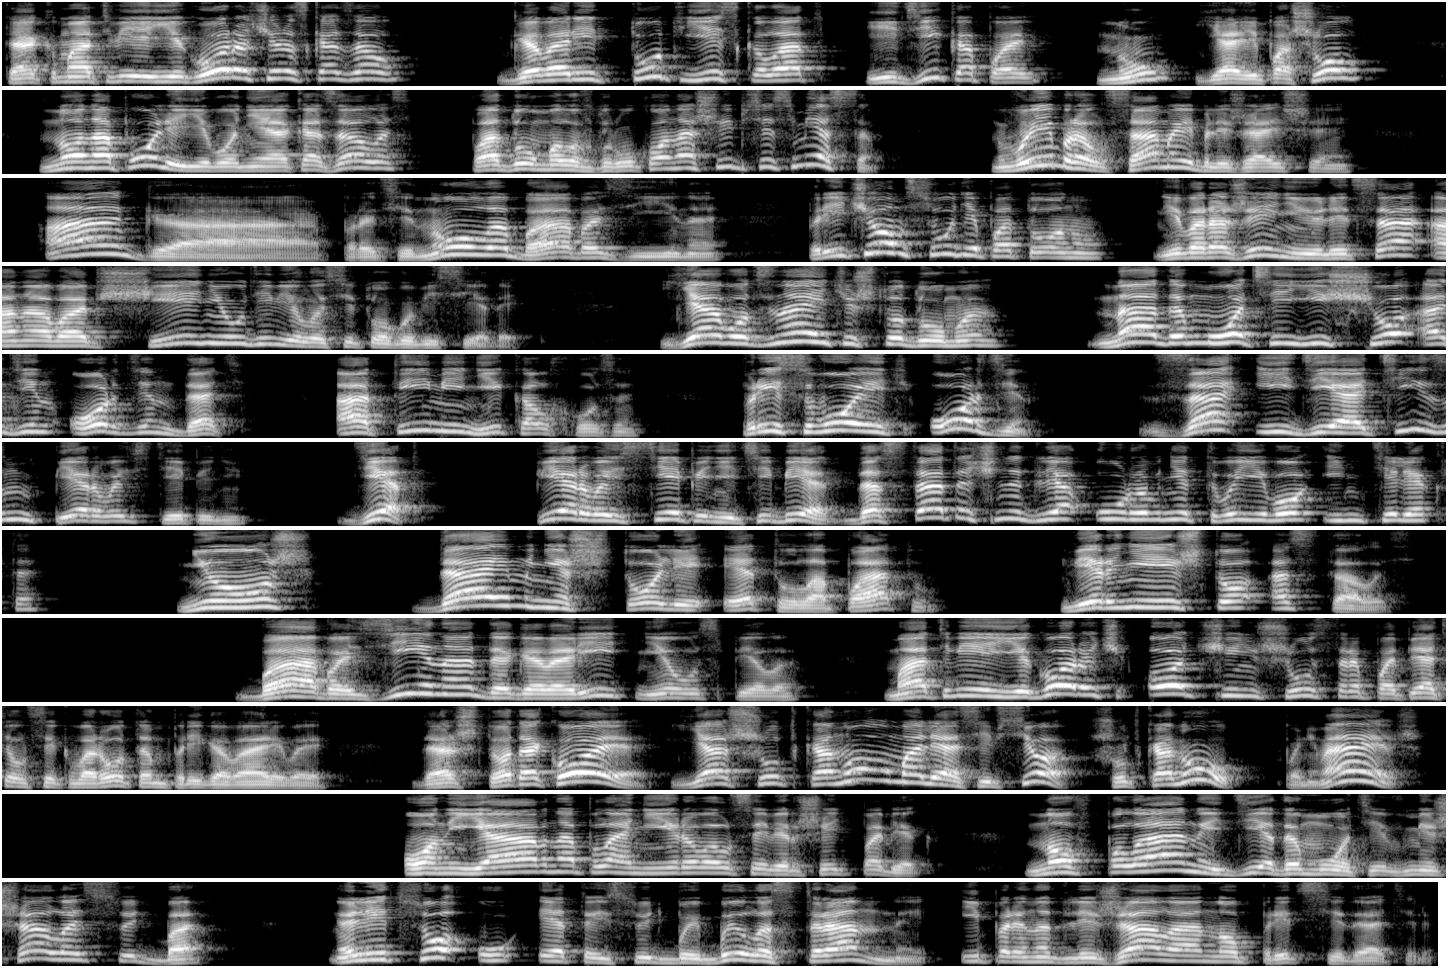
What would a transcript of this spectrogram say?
Так Матвей Егорыч рассказал. Говорит, тут есть клад, иди копай. Ну, я и пошел. Но на поле его не оказалось. Подумал, вдруг он ошибся с местом. Выбрал самое ближайшее. «Ага», — протянула баба Зина. Причем, судя по тону и выражению лица, она вообще не удивилась итогу беседы. «Я вот знаете, что думаю? Надо Моте еще один орден дать от имени колхоза. Присвоить орден за идиотизм первой степени. Дед, первой степени тебе достаточно для уровня твоего интеллекта? Нюш, дай мне, что ли, эту лопату. Вернее, что осталось. Баба Зина договорить не успела. Матвей Егорыч очень шустро попятился к воротам, приговаривая. «Да что такое? Я шутканул, молясь, и все, шутканул, понимаешь?» Он явно планировал совершить побег, но в планы деда Моти вмешалась судьба. Лицо у этой судьбы было странное, и принадлежало оно председателю.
